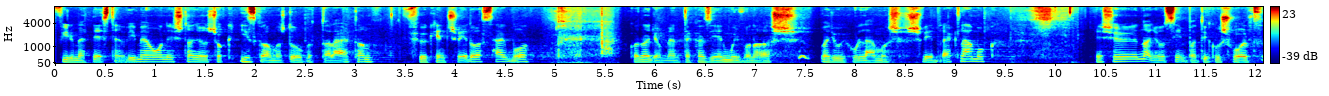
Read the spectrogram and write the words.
filmet néztem Vimeo-n, és nagyon sok izgalmas dolgot találtam, főként Svédországból. Akkor nagyon mentek az ilyen új vagy új hullámos svéd reklámok, és nagyon szimpatikus volt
